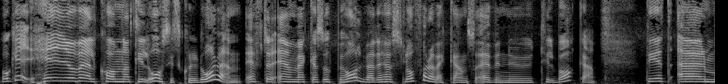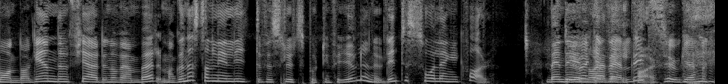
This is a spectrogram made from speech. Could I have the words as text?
Okej, hej och välkomna till Åsiktskorridoren. Efter en veckas uppehåll, vi hade höstlov förra veckan, så är vi nu tillbaka. Det är måndagen den 4 november. Man går nästan in lite för slutspurt inför julen nu. Det är inte så länge kvar. Men det Du är verkar väldigt kvar. sugen.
